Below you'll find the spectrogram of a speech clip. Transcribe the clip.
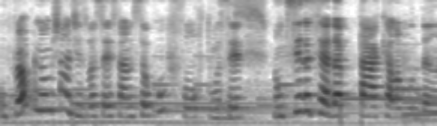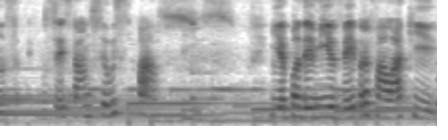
o próprio nome já diz, você está no seu conforto. Você não precisa se adaptar àquela mudança. Você está no seu espaço. Isso. E a pandemia veio para falar que,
